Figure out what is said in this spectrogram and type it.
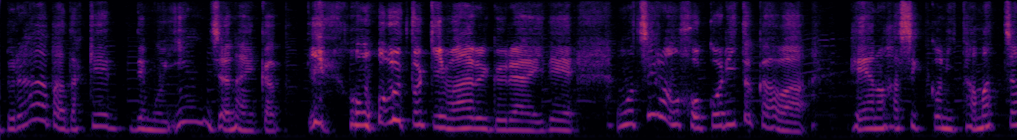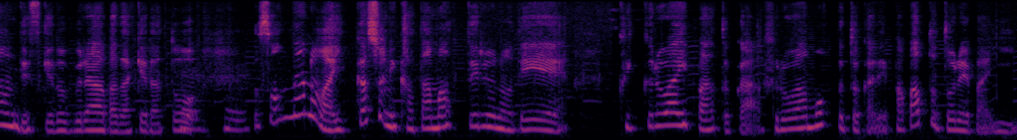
ブラーバだけでもいいんじゃないかって思う時もあるぐらいでもちろんホコリとかは部屋の端っこに溜まっちゃうんですけどブラーバだけだと、うんうんそんなのは一箇所に固まってるのでクイックルワイパーとかフロアモップとかでパパッと取ればいい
